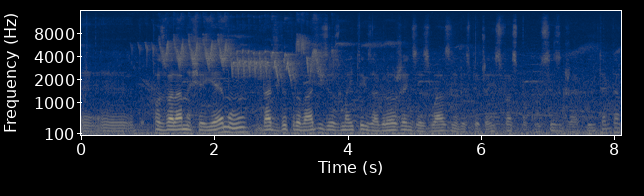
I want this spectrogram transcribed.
e, pozwalamy się Jemu dać wyprowadzić z rozmaitych zagrożeń, ze zła, z niebezpieczeństwa, z pokusy, z grzechu i tak.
